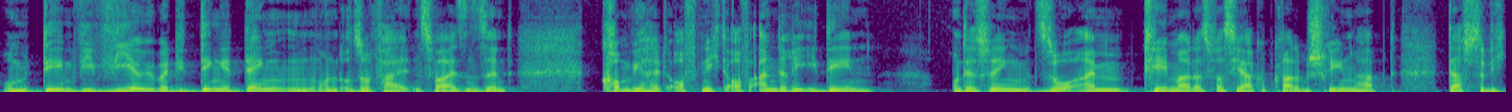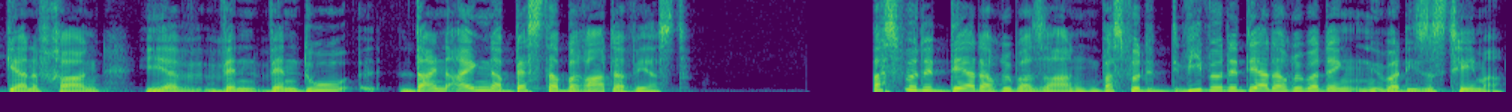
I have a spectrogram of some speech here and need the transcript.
und mit dem, wie wir über die Dinge denken und unsere Verhaltensweisen sind, kommen wir halt oft nicht auf andere Ideen. Und deswegen mit so einem Thema, das was Jakob gerade beschrieben hat, darfst du dich gerne fragen, ja, wenn, wenn du dein eigener bester Berater wärst, Was würde der darüber sagen? Was würde, wie würde der darüber denken, über dieses Thema?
